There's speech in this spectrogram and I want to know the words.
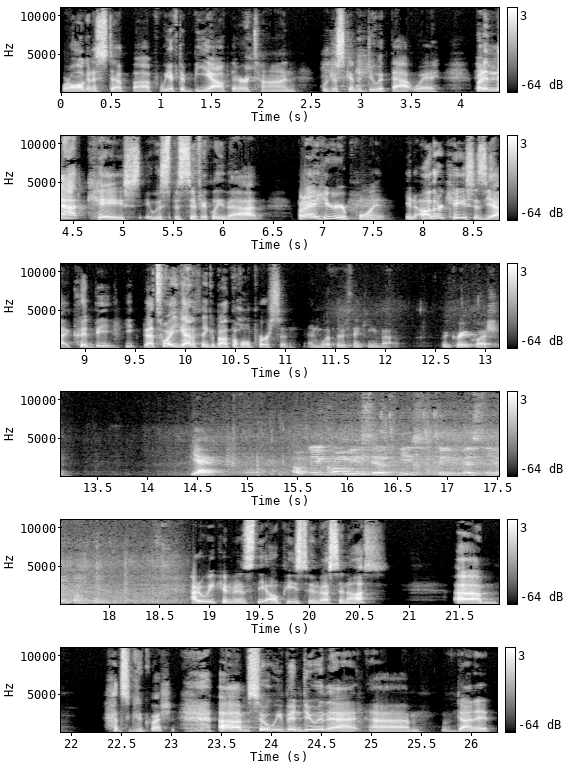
We're all going to step up. We have to be out there a ton. We're just going to do it that way. But in that case, it was specifically that. But I hear your point. In other cases, yeah, it could be. That's why you got to think about the whole person and what they're thinking about. But great question. Yeah. How do you convince LPs to invest in your company? How do we convince the LPs to invest in us? Um, that's a good question. Um, so we've been doing that. Um, we've done it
